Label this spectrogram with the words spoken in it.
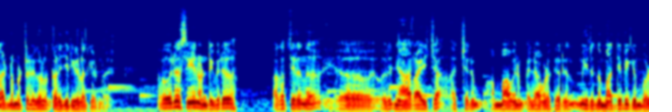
കണ്ടുമുട്ടലുകളും കളിചിരികളൊക്കെ ഉണ്ട്. അപ്പോൾ ഒരു സീനുണ്ട് ഇവർ അകത്തിരുന്ന് ഒരു ഞായറാഴ്ച അച്ഛനും അമ്മാവനും എല്ലാം കൂടെ കയറി ഇരുന്ന് മദ്യപിക്കുമ്പോൾ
